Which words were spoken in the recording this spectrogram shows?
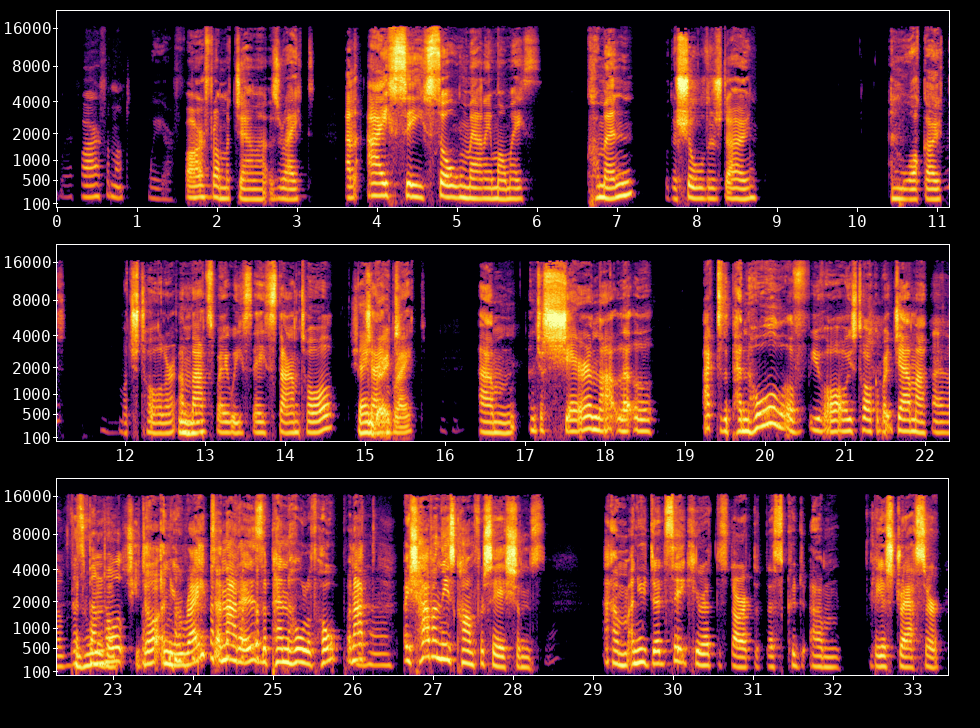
We're far from it. We are far from it, Gemma is right. And I see so many mummies come in with their shoulders down and walk out much taller. Mhm. And that's why we say stand tall, Shine, shine, bright. bright. Um, and just sharing that little back to the pinhole of you always talk about Gemma. I love this Pinhole of pinhole. She does, and you're right, and that is the pinhole of hope. And that Uh-huh. by having these conversations, um, and you did say, Ciara, at the start that this could um be a stressor,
